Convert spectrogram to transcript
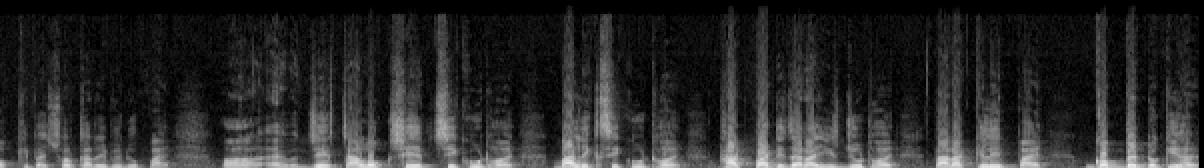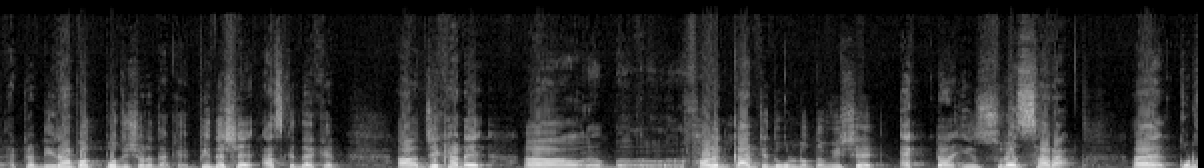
পক্ষে পায়, সরকার রেভিনিউ পায় যে চালক সে সিকিউড হয়, মালিক সিকিউড হয় থার্ড পার্টি যারা ইনজুট হয়, তারা ক্লেম পায় গভর্নমেন্টও কী হয়, একটা নিরাপদ পজিশনে দেখে বিদেশে আজকে দেখেন যেখানে ফরেন কান্ট্রিতে উন্নত বিশ্বে একটা ইন্স্যুরেন্স ছাড়া হ্যাঁ কোনো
